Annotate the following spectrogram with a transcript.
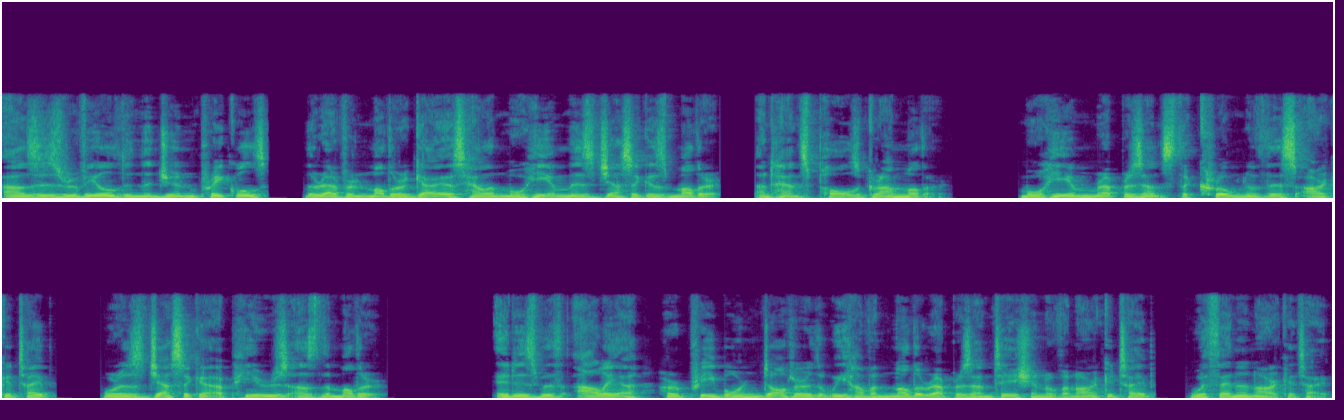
As is revealed in the Dune prequels, the Reverend Mother Gaius Helen Mohiam is Jessica's mother, and hence Paul's grandmother. Mohiam represents the crone of this archetype, whereas Jessica appears as the mother. It is with Alia, her preborn daughter, that we have another representation of an archetype within an archetype,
